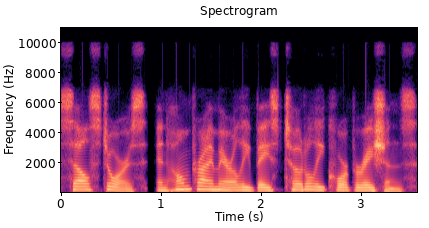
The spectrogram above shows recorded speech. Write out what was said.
cell stores, and home primarily based totally corporations.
